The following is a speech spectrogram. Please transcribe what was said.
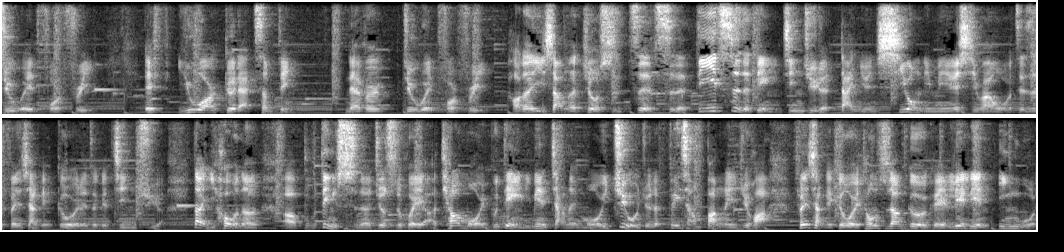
do it for free. If you are good at something, never do it for free. 好的，以上呢就是这次的第一次的电影金句的单元，希望你们也喜欢我这次分享给各位的这个金句啊。那以后呢，呃，不定时呢，就是会啊挑某一部电影里面讲的某一句我觉得非常棒的一句话，分享给各位，同时让各位可以练练英文。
